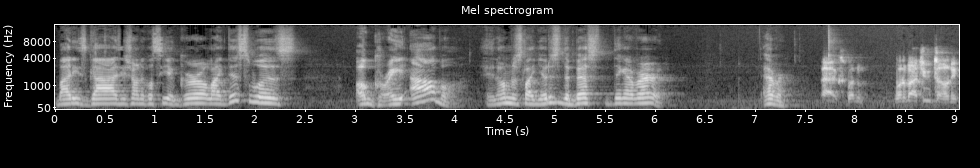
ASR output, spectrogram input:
by these guys. He's trying to go see a girl. Like this was a great album, and I'm just like, yo, this is the best thing I've ever heard, ever. Thanks. What What about you, Tony?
